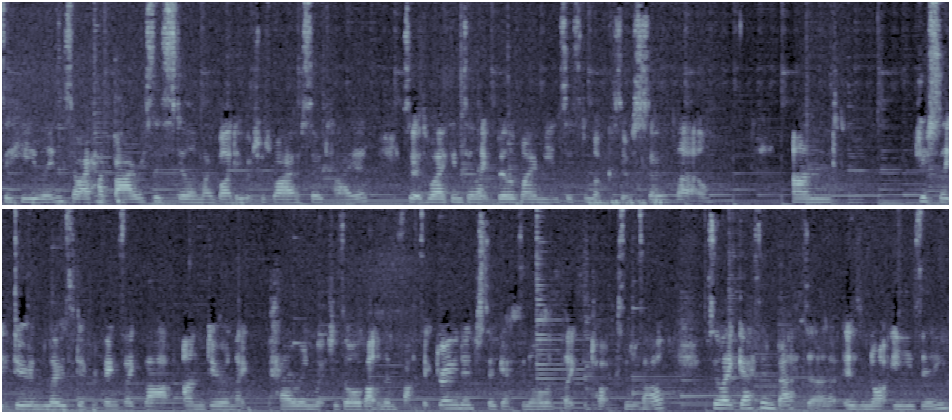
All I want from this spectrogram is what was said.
to healing. So I had viruses still in my body which was why I was so tired. So it's working to like build my immune system up because it was so low. And just like doing loads of different things like that and doing like Perrin which is all about lymphatic drainage so getting all of like the toxins out. So like getting better is not easy.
